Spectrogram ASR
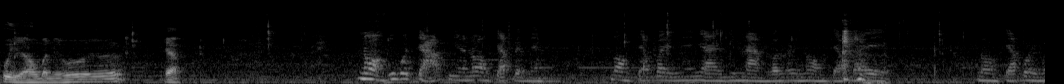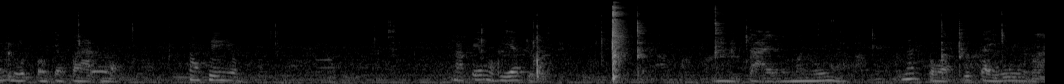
คุยเอาบันนี้เว้ยแซ่บน้องคือว่าจับเนี่ยน้องจับแบบเนี้ยน้องจับไปแม่ยายกินน้ำก่อนเอ้ยน้องจับไปน้องจับไปมันหลุดออกจากปากเนาะน้องเพลงอยู่มาเปี้ยงของเพี้ยสิอืมตายเลยมันนุ่มมันตอดคือไก่อู้มา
